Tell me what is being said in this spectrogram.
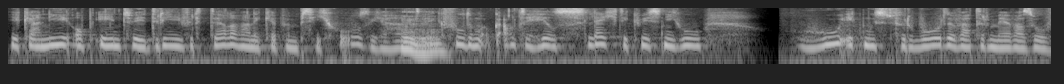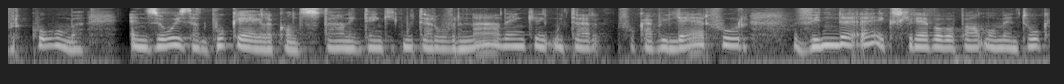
Je kan niet op 1, 2, 3 vertellen van ik heb een psychose gehad. Mhm. Ik voelde me ook altijd heel slecht. Ik wist niet hoe, hoe ik moest verwoorden wat er mij was overkomen. En zo is dat boek eigenlijk ontstaan. Ik denk, ik moet daarover nadenken, ik moet daar vocabulaire voor vinden. Hè. Ik schrijf op een bepaald moment ook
